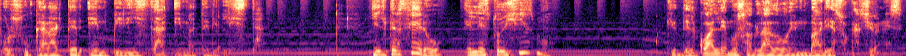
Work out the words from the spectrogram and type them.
por su carácter empirista y materialista. Y el tercero, el estoicismo, del cual hemos hablado en varias ocasiones.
